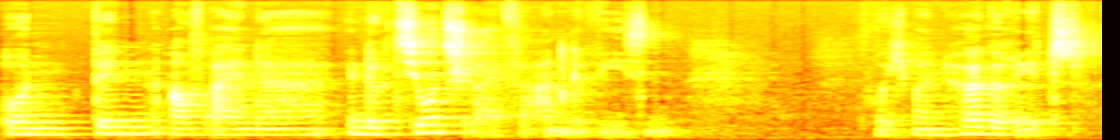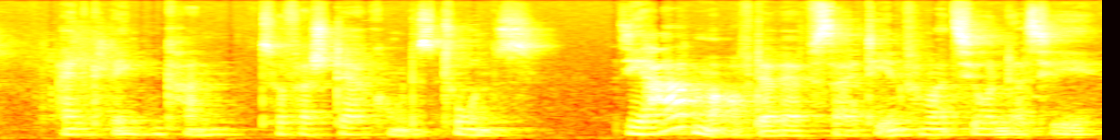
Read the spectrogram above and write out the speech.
und bin auf eine Induktionsschleife angewiesen, wo ich mein Hörgerät einklinken kann zur Verstärkung des Tons. Sie haben auf der Website die Information, dass Sie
